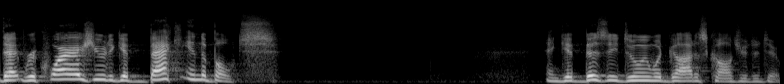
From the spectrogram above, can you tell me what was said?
that requires you to get back in the boats and get busy doing what God has called you to do.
